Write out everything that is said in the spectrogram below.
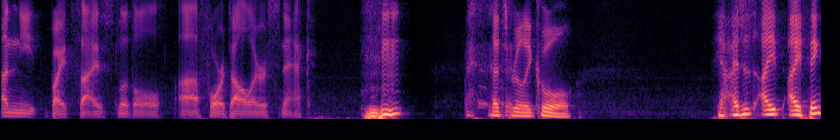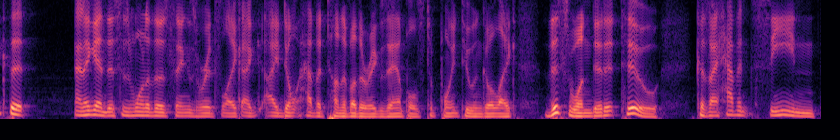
a neat bite-sized little uh, four dollar snack. That's really cool. Yeah, I just I I think that And again, this is one of those things where it's like I, I don't have a ton of other examples to point to and go like this one did it too because I haven't seen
